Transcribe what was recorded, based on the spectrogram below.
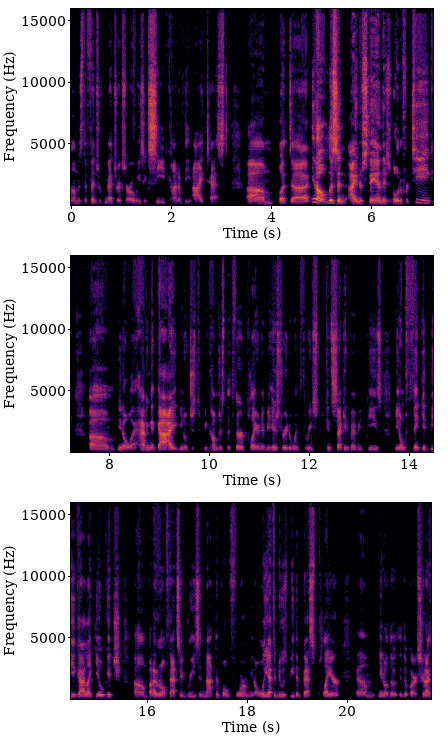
Um, his defensive metrics are always exceed kind of the eye test. Um, but uh, you know, listen, I understand there's voter fatigue. Um, you know, having a guy, you know, just to become just the third player in NBA history to win three consecutive MVPs, you don't think it'd be a guy like Jokic. Um, but I don't know if that's a reason not to vote for him. You know, all you have to do is be the best player. Um, you know, the, the or should I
